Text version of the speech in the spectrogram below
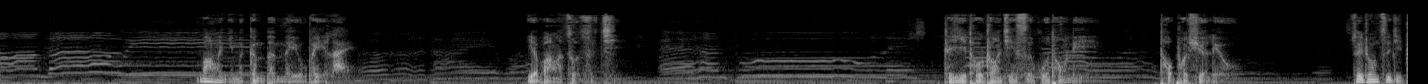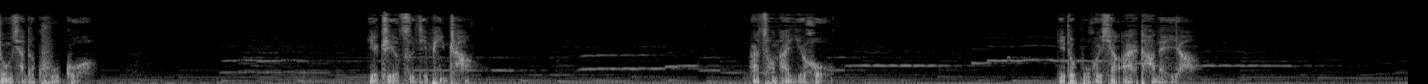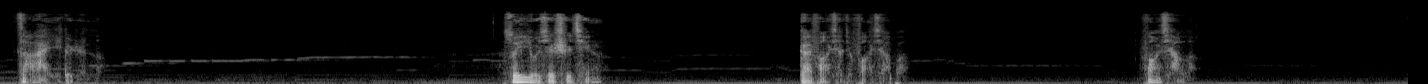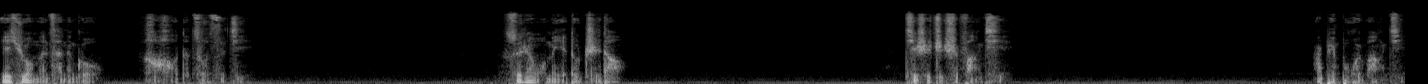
忘了你们根本没有未来，也忘了做自己。这一头撞进死胡同里，头破血流，最终自己种下的苦果，也只有自己品尝。而从那以后，你都不会像爱他那样再爱一个人了。所以有些事情，该放下就放下吧。放下了，也许我们才能够好好的做自己。虽然我们也都知道，其实只是放弃，而并不会忘记。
